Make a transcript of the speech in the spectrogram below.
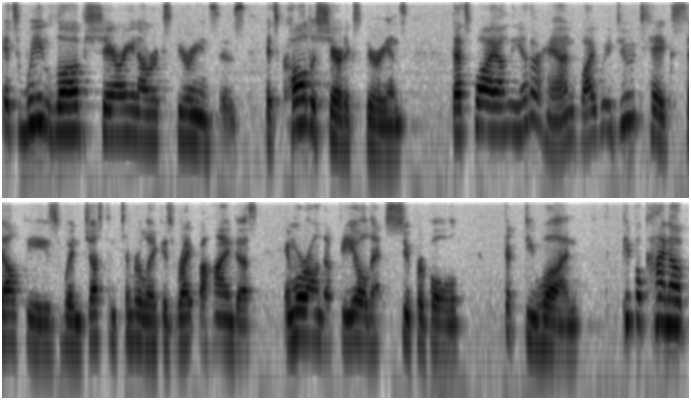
It's we love sharing our experiences. It's called a shared experience. That's why, on the other hand, why we do take selfies when Justin Timberlake is right behind us and we're on the field at Super Bowl 51. People kind of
